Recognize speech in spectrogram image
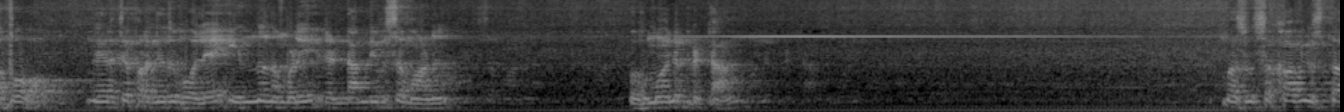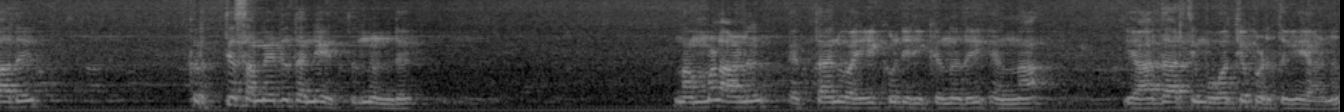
അപ്പോൾ നേരത്തെ പറഞ്ഞതുപോലെ ഇന്ന് നമ്മൾ രണ്ടാം ദിവസമാണ് ബഹുമാനപ്പെട്ട മസൂദ് സഖാബി ഉസ്താദ് കൃത്യസമയത്ത് തന്നെ എത്തുന്നുണ്ട്. നമ്മളാണ് എത്താൻ വൈകിക്കൊണ്ടിരിക്കുന്നത് എന്ന യാഥാർത്ഥ്യം ബോധ്യപ്പെടുത്തുകയാണ്.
